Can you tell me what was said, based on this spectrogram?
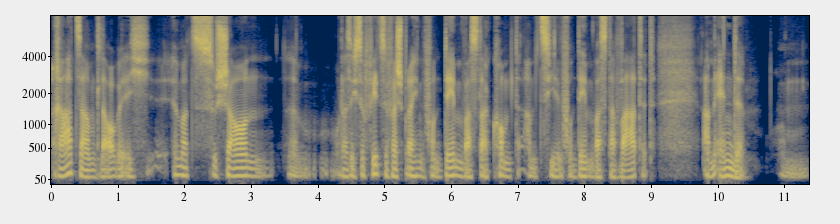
ratsam, glaube ich, immer zu schauen ähm, oder sich so viel zu versprechen von dem, was da kommt am Ziel, von dem, was da wartet am Ende. Ähm,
